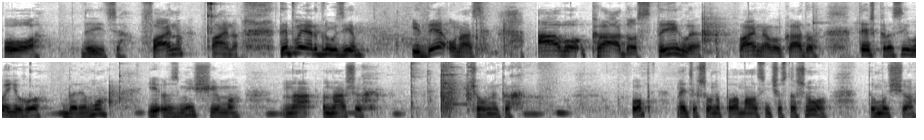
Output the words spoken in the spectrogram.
о, дивіться. Файно, файно. Тепер, друзі, іде у нас авокадо. Стигле. Файне авокадо. Теж красиво його беремо і розміщуємо на наших човниках. Оп, навіть якщо воно поламалося, нічого страшного, тому що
